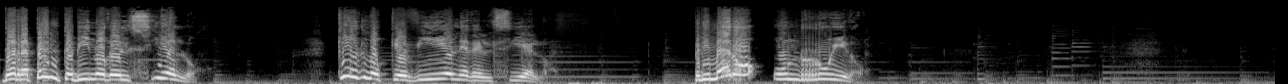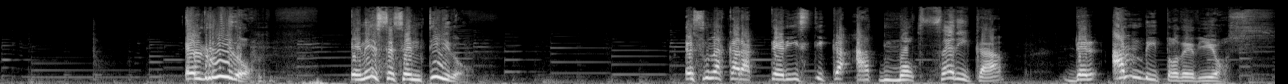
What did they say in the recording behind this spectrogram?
de repente vino del cielo ¿Qué es lo que viene del cielo? Primero, un ruido. El ruido, en ese sentido, es una característica atmosférica del ámbito de Dios.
